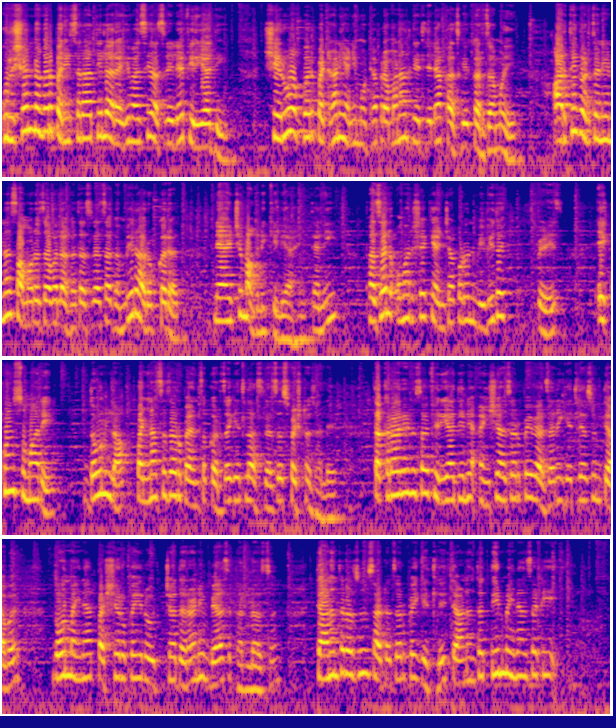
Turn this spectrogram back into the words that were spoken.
गुलशन नगर परिसरातील रहिवासी असलेल्या फिर्यादी शेरू अकबर पठाण यांनी मोठ्या प्रमाणात घेतलेल्या खाजगी कर्जामुळे आर्थिक अडचणींना सामोरं जावं लागत असल्याचा गंभीर आरोप करत न्यायाची मागणी केली आहे. त्यांनी फजल उमर शेख यांच्याकडून विविध वेळेस एकूण सुमारे दोन लाख पन्नास हजार रुपयांचं कर्ज घेतलं असल्याचं स्पष्ट झालंय. तक्रारीनुसार फिर्यादीने ऐंशी हजार रुपये व्याजाने घेतले असून त्यावर दोन महिन्यात पाचशे रुपये रोजच्या दराने व्याज भरलं असून त्यानंतर अजून साठ हजार रुपये घेतले. त्यानंतर तीन महिन्यांसाठी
